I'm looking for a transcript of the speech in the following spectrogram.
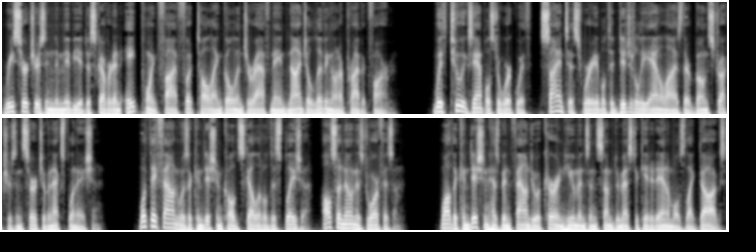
researchers in Namibia discovered an 8.5 foot tall Angolan giraffe named Nigel living on a private farm. With two examples to work with, scientists were able to digitally analyze their bone structures in search of an explanation. What they found was a condition called skeletal dysplasia, also known as dwarfism. While the condition has been found to occur in humans and some domesticated animals like dogs,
